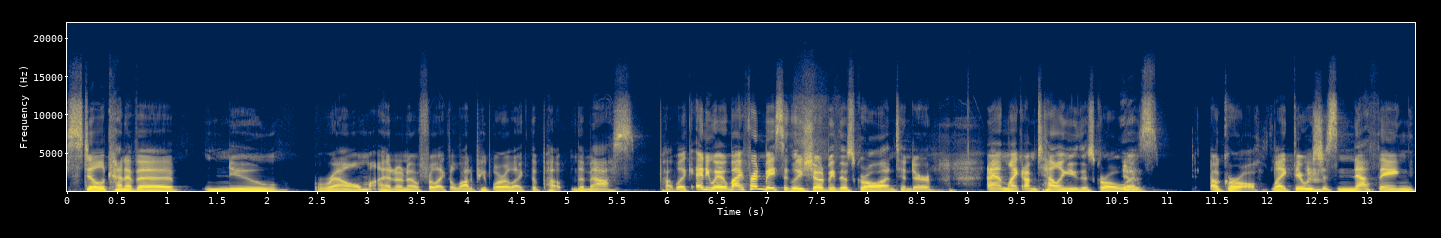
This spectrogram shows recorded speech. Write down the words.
still kind of a new realm. I don't know. For like a lot of people are like the pub, the mass public. Anyway, my friend basically showed me this girl on Tinder, and like I'm telling you, this girl Yeah. was a girl. Like there was Mhm. just nothing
